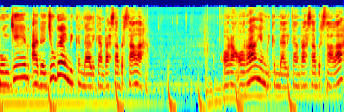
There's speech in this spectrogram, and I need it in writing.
Mungkin ada juga yang dikendalikan rasa bersalah. Orang-orang yang dikendalikan rasa bersalah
